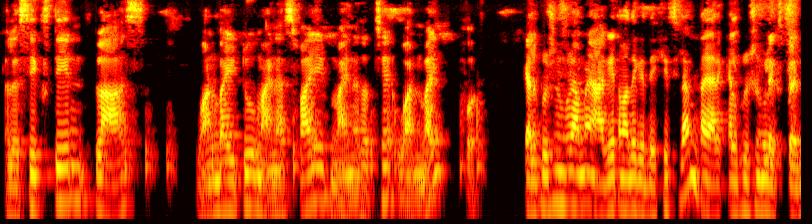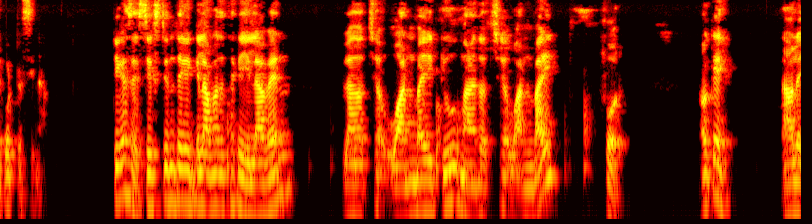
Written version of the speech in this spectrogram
তাহলে sixteen plus one by two minus five minus হচ্ছে ওয়ান বাই ফোর ক্যালকুলেশনগুলো আমরা আগে তোমাদেরকে দেখিয়েছিলাম, তাই আর ক্যালকুলেশনগুলো এক্সপ্লেন করতেছি না। ঠিক আছে? সিক্সটিন থেকে গেলে আমাদের থাকে ইলেভেন প্লাস হচ্ছে ওয়ান বাই টু মানে হচ্ছে ওয়ান বাই ফোর ওকে তাহলে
